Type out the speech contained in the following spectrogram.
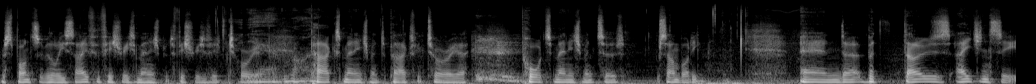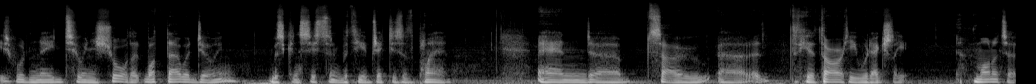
responsibility, say, for fisheries management to Fisheries Victoria, Yeah, right. parks management to Parks Victoria, ports management to somebody. And uh, but those agencies would need to ensure that what they were doing was consistent with the objectives of the plan. And uh, so uh, the authority would actually monitor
